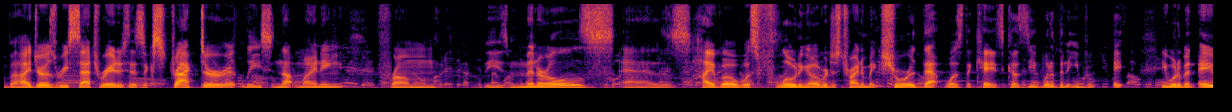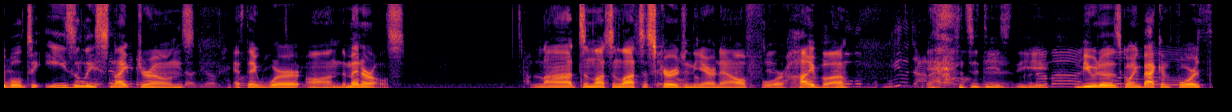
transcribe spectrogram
But Hydra has resaturated his extractor, at least, not mining from these minerals, as Hyvaa was floating over, just trying to make sure that was the case, because he would have been able, eh, he would have been able to easily snipe drones if they were on the minerals. Lots and lots and lots of Scourge in the air now for Hyvaa. These, the mutas going back and forth.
